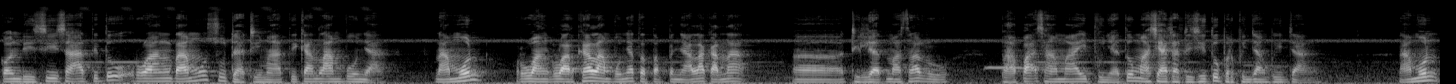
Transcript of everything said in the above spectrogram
Kondisi saat itu ruang tamu sudah dimatikan lampunya. Namun ruang keluarga lampunya tetap menyala karena e, dilihat Mas Nasrul, bapak sama ibunya itu masih ada di situ berbincang-bincang. Namun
